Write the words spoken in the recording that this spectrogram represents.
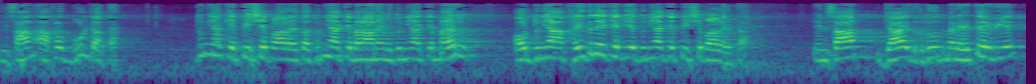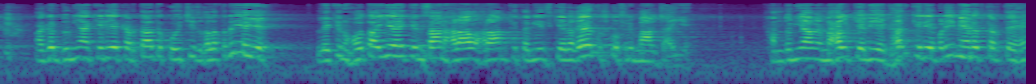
انسان آخرت بھول جاتا ہے۔ دنیا کے پیچھے پڑا رہتا، دنیا کے بنانے میں، دنیا کے محل اور دنیا خریدنے کے لیے دنیا کے پیچھے پڑا رہتا۔ ہے انسان جائز حدود میں رہتے ہوئے اگر دنیا کے لیے کرتا تو کوئی چیز غلط نہیں ہے یہ۔ لیکن ہوتا یہ ہے کہ انسان حلال حرام کی تمیز کے بغیر اس کو صرف مال چاہیے۔ ہم دنیا میں محل کے لیے، گھر کے لیے بڑی محنت کرتے ہیں،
